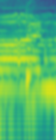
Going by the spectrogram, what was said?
மன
